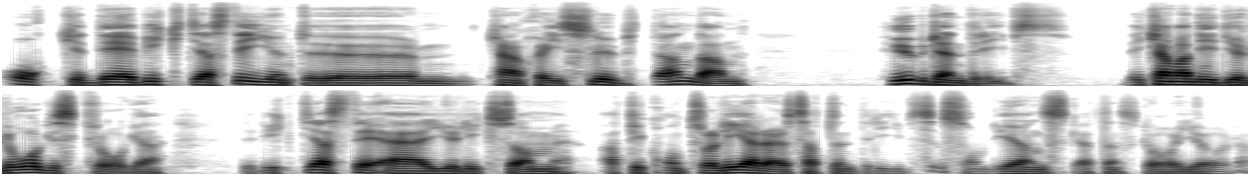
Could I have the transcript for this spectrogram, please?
Och det viktigaste är ju inte eh, kanske i slutändan hur den drivs. Det kan vara en ideologisk fråga. Det viktigaste är ju liksom att vi kontrollerar så att den drivs som vi önskar att den ska göra.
